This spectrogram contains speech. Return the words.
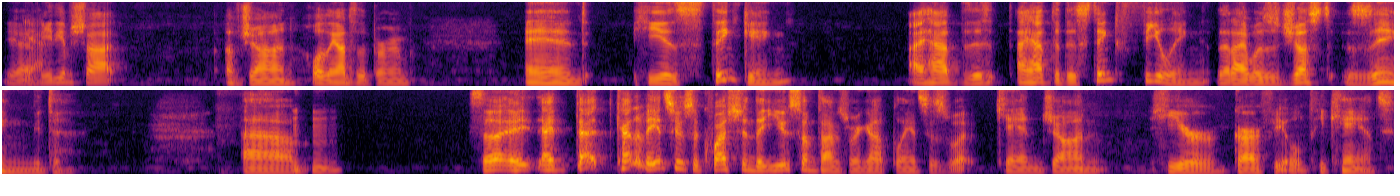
Yeah, Yeah. medium shot of John holding onto the broom, and he is thinking, "I have the I have the distinct feeling that I was just zinged." Um, Mhm. So I, that kind of answers a question that you sometimes bring up, Lance. Is what can John hear Garfield? He can't.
